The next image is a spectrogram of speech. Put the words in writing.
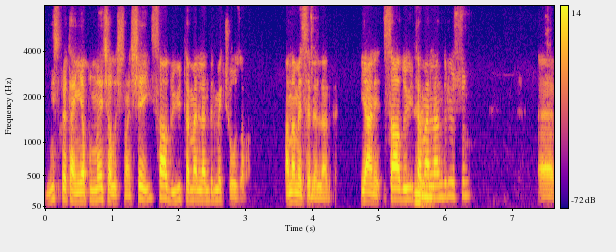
nispeten yapılmaya çalışılan şey sağduyuyu temellendirmek çoğu zaman. Ana meselelerde. Yani sağduyuyu Hı. temellendiriyorsun. Ee,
